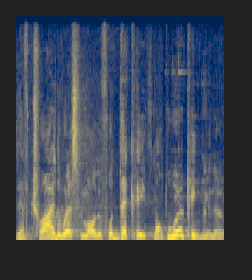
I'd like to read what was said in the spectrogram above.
They have tried the Western model for decades, not working, you know.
